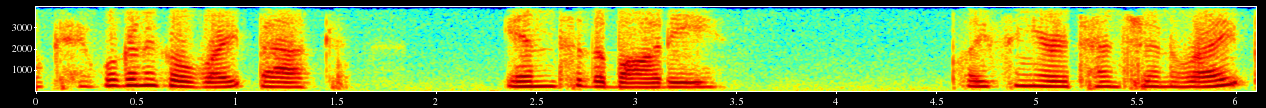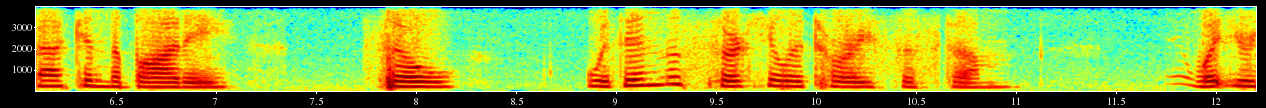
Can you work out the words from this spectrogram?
Okay, we're going to go right back into the body placing your attention right back in the body. So, within the circulatory system, what you're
